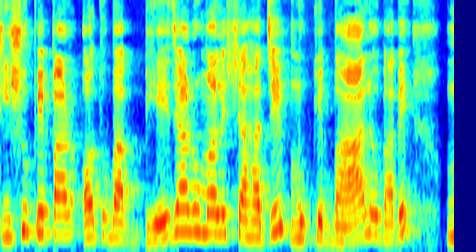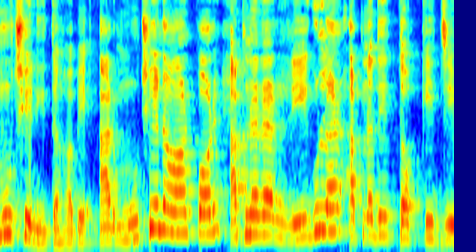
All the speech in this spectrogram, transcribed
টিস্যু পেপার অথবা ভেজা রুমালের সাহায্যে মুখে ভালোভাবে মুছে নিতে হবে। আর মুছে নেওয়ার পর আপনারা রেগুলার আপনাদের ত্বককে যে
